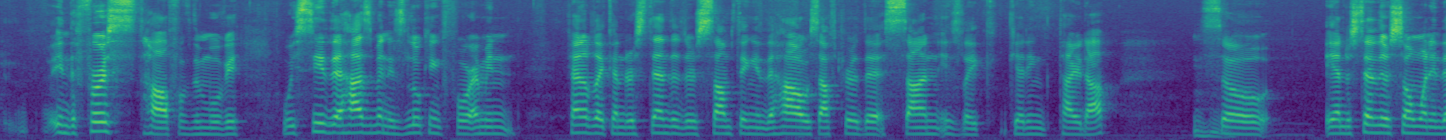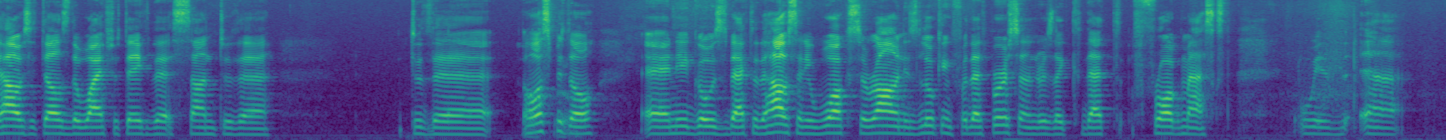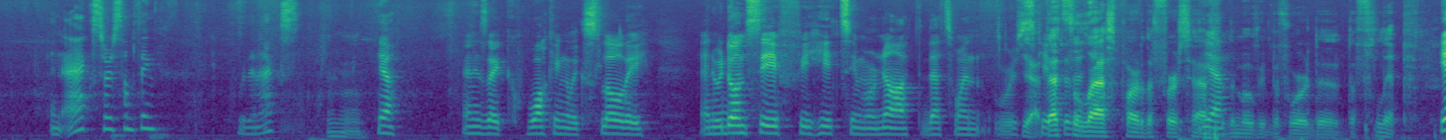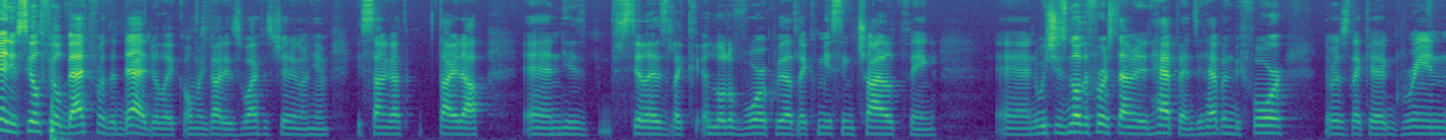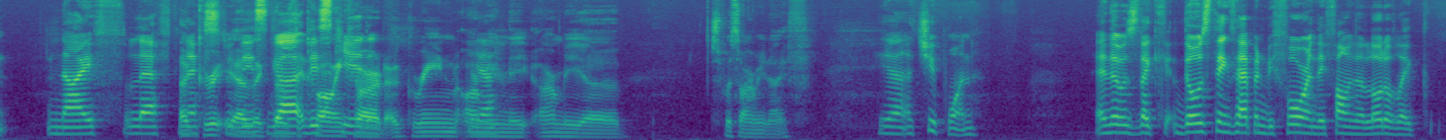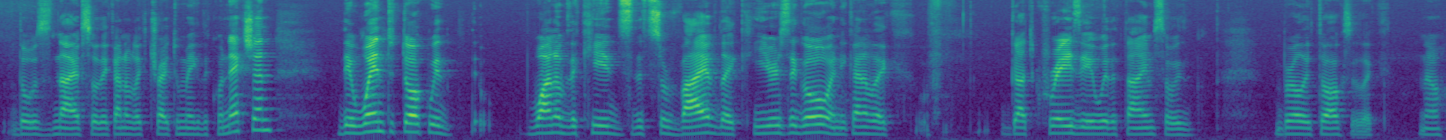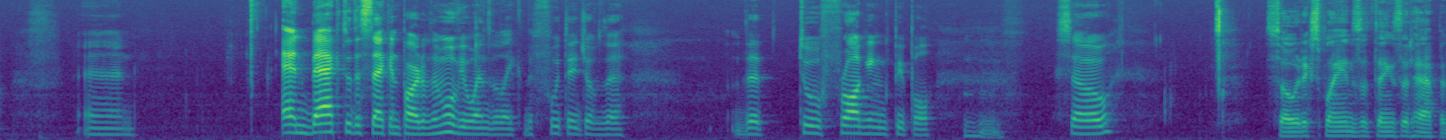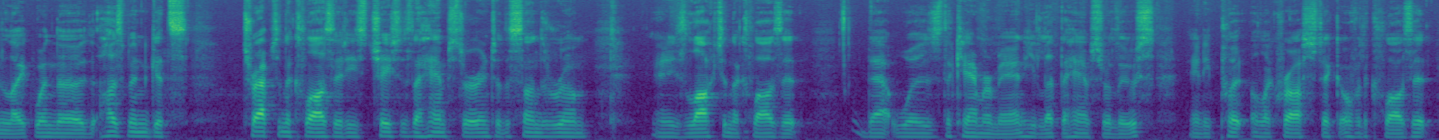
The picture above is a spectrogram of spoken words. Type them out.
in the first half of the movie. We see the husband is looking for, I mean, kind of like understand that there's something in the house after the son is like getting tied up. Mm-hmm. So he understands there's someone in the house. He tells the wife to take the son to the to the hospital. And he goes back to the house and he walks around he's looking for that person there's like that frog masked with uh, an axe or something with an axe Mm-hmm. yeah and he's like walking like slowly and we don't see if he hits him or not that's when we're yeah that's to the last part of the first half Yeah. of the movie before the the flip. Yeah, and you still feel bad for the dad. You're like, oh my god, his wife is cheating on him. His son got tied up, and he still has like a lot of work with that like missing child thing, and which is not the first time it happens. It happened before. There was like a green knife left A next gre- to yeah, this like guy, this calling kid. card, a green army Yeah. army uh, Swiss Army knife. Yeah, a cheap one. And there was like those things happened before, and they found a lot of like those knives, so they kind of like tried to make the connection. They went to talk with one of the kids that survived like years ago, and he kind of like got crazy with the time, so he barely talks. He's like, no, and and back to the second part of the movie when the like the footage of the the two frogging people. Mm-hmm. So So it explains the things that happen, like when the husband gets trapped in the closet, he chases the hamster into the son's room, and he's locked in the closet. That was the cameraman. He let the hamster loose, and he put a lacrosse stick over the closet,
